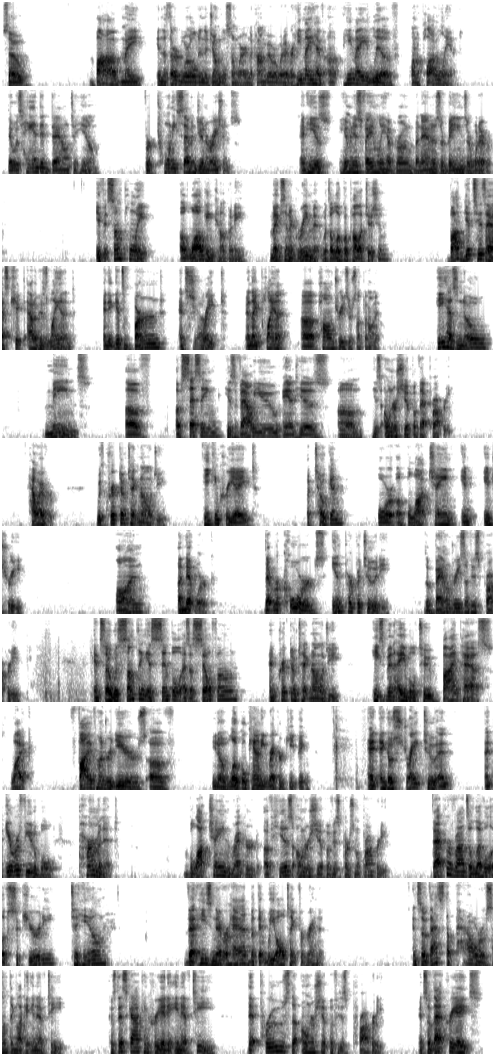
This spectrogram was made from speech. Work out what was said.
so bob may in the third world in the jungle somewhere in the congo or whatever he may have uh, he may live on a plot of land that was handed down to him for 27 generations. And he is him and his family have grown bananas or beans or whatever. If at some point a logging company makes an agreement with a local politician, Bob gets his ass kicked out of his land and it gets burned and scraped. Yeah. And they plant uh, palm trees or something on it he has no means of assessing his value and his um, his ownership of that property. However, with crypto technology, he can create a token or a blockchain in- entry on a network that records in perpetuity the boundaries of his property. And so, with something as simple as a cell phone and crypto technology, he's been able to bypass like 500 years of, you know, local county record keeping and, and go straight to an, an irrefutable, permanent blockchain record of his ownership of his personal property that provides a level of security to him that he's never had, but that we all take for granted. And so that's the power of something like an NFT. Because this guy can create an NFT that proves the ownership of his property. And so that creates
